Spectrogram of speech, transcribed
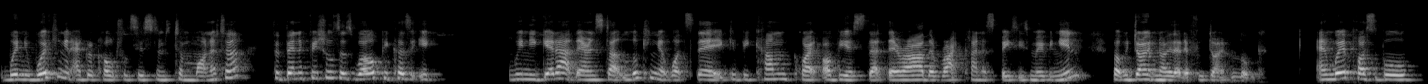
when you're working in agricultural systems, to monitor for beneficials as well, because it when you get out there and start looking at what's there, it can become quite obvious that there are the right kind of species moving in, but we don't know that if we don't look. And where possible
